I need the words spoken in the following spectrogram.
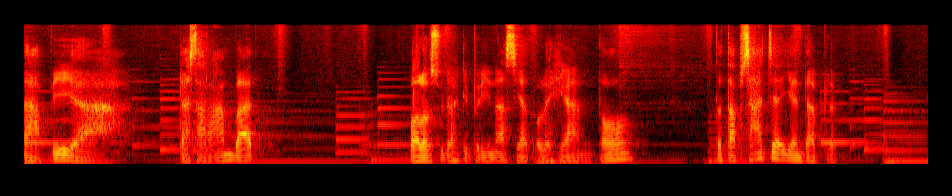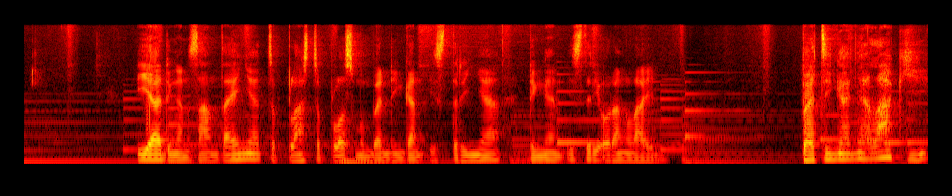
Tapi ya dasar rambat. Walau sudah diberi nasihat oleh Yanto, tetap saja ia ndablek. Ia dengan santainya ceplas-ceplos membandingkan istrinya dengan istri orang lain. Bajingannya lagi,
